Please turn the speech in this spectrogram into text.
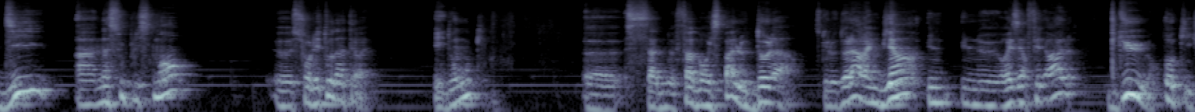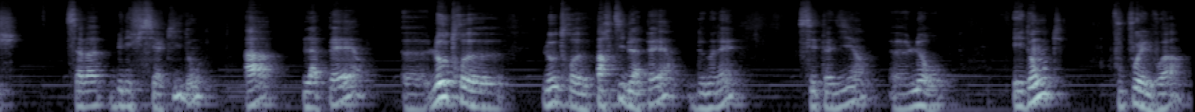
dit un assouplissement euh, sur les taux d'intérêt. Et donc, ça ne favorise pas le dollar. Parce que le dollar aime bien une réserve fédérale dur au quiche. Ça va bénéficier à qui donc? À la paire, euh, l'autre, partie de la paire de monnaie, c'est-à-dire euh, l'euro. Et donc, vous pouvez le voir,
